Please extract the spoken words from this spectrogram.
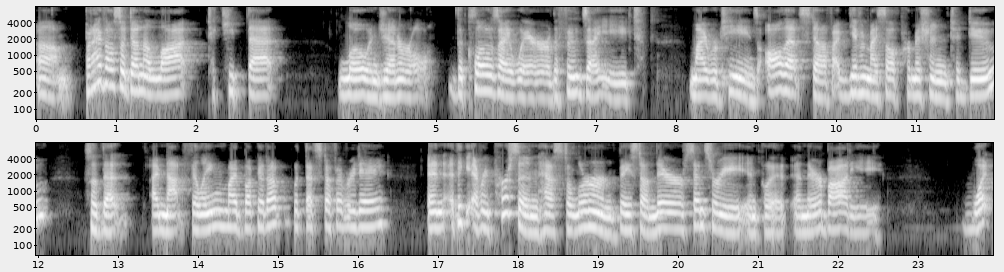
Um, but I've also done a lot to keep that low in general. The clothes I wear, the foods I eat, my routines, all that stuff, I've given myself permission to do so that I'm not filling my bucket up with that stuff every day and I think every person has to learn based on their sensory input and their body what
